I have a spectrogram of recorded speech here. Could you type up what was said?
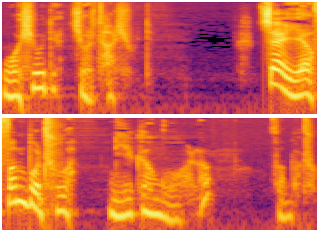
我修的就是他修的，再也分不出啊你跟我了，分不出。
